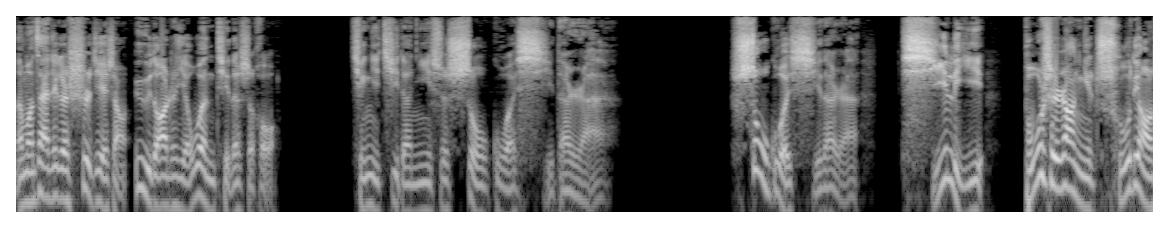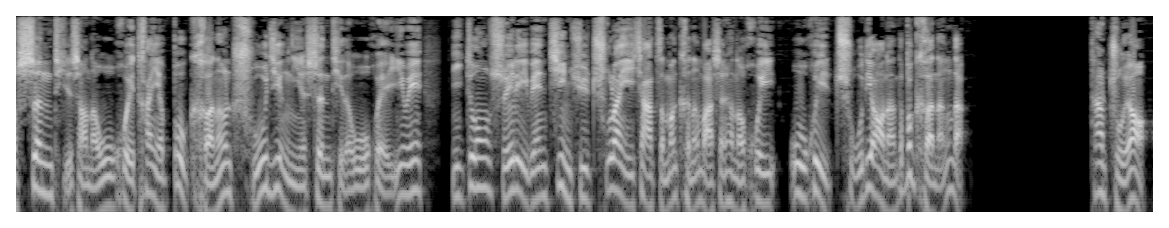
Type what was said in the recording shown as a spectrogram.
那么，在这个世界上遇到这些问题的时候，请你记得你是受过洗的人。受过洗的人，洗礼不是让你除掉身体上的污秽，它也不可能除净你身体的污秽，因为你从水里边进去出来一下，怎么可能把身上的灰污秽除掉呢？那不可能的。它主要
